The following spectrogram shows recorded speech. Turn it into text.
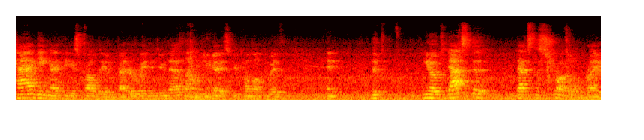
tagging I think is probably a better way to do that. Like if you guys could come up with, and the, you know, that's the that's the struggle, right?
